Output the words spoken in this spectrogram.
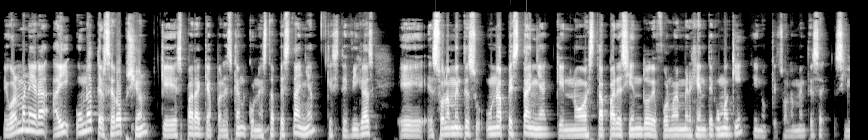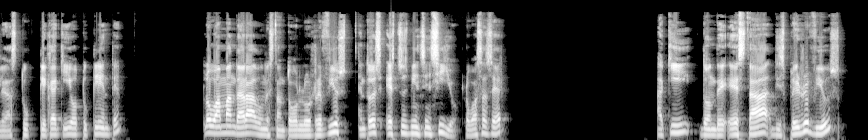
De igual manera, hay una tercera opción que es para que aparezcan con esta pestaña, que si te fijas, eh, solamente es una pestaña que no está apareciendo de forma emergente como aquí, sino que solamente si le das tu clic aquí o tu cliente, lo va a mandar a donde están todos los reviews. Entonces, esto es bien sencillo. Lo vas a hacer Aquí donde está Display Reviews,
